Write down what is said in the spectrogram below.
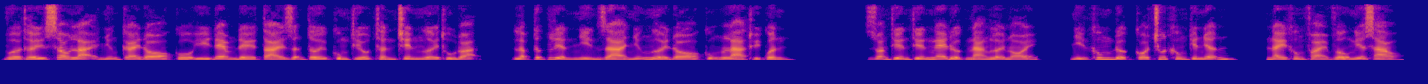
Vừa thấy sau lại những cái đó cố ý đem đề tài dẫn tới cung thiếu thần trên người thủ đoạn, lập tức liền nhìn ra những người đó cũng là thủy quân. Doan Thiến Thiến nghe được nàng lời nói, nhịn không được có chút không kiên nhẫn, này không phải vô nghĩa sao,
